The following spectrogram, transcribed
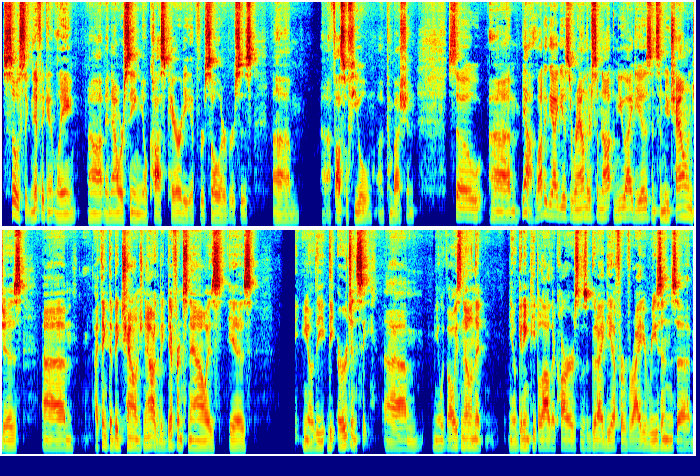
so significantly, uh, and now we're seeing you know cost parity for solar versus um, uh, fossil fuel uh, combustion. So um, yeah, a lot of the ideas around. There's some not new ideas and some new challenges. Um, I think the big challenge now, or the big difference now, is is you know the the urgency. Um, you know, we've always known that you know getting people out of their cars was a good idea for a variety of reasons, uh,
